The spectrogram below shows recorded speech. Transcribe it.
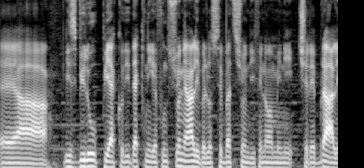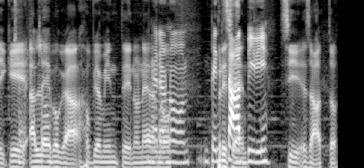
eh, agli sviluppi ecco, di tecniche funzionali per l'osservazione di fenomeni cerebrali che Certo. all'epoca ovviamente non erano, Erano presenti. impensabili. Sì, esatto.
